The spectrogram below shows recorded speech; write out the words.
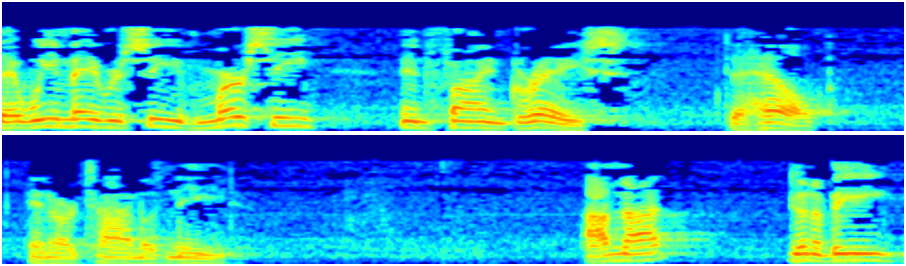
that we may receive mercy and find grace to help in our time of need. I'm not going to be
